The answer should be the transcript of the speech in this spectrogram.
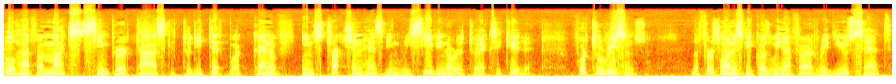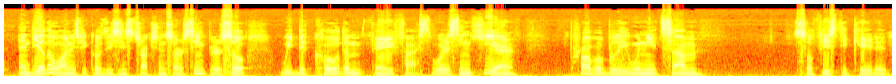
will have a much simpler task to detect what kind of instruction has been received in order to execute it, for two reasons. The first one is because we have a reduced set, and the other one is because these instructions are simpler, so we decode them very fast. Whereas in here, probably we need some sophisticated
